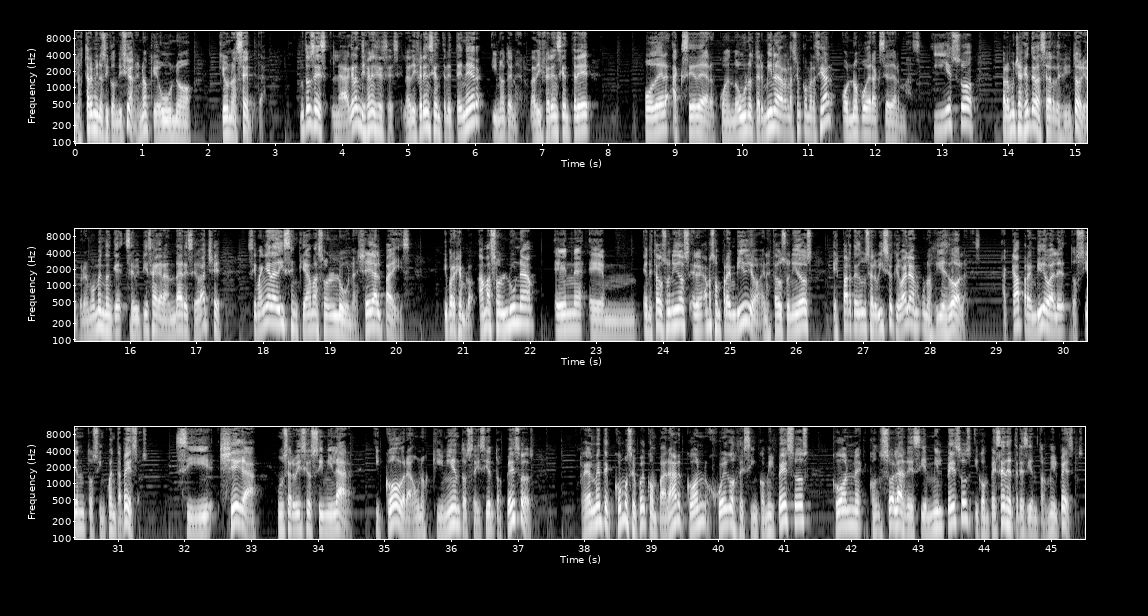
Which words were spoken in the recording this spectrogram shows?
los términos y condiciones ¿no? que, uno, que uno acepta. Entonces, la gran diferencia es esa, la diferencia entre tener y no tener, la diferencia entre poder acceder cuando uno termina la relación comercial o no poder acceder más. Y eso para mucha gente va a ser definitorio, pero el momento en que se empieza a agrandar ese bache, si mañana dicen que Amazon Luna llega al país, y por ejemplo, Amazon Luna en, em, Estados Unidos, en Amazon Prime Video en Estados Unidos es parte de un servicio que vale unos 10 dólares. Acá Prime Video vale 250 pesos. Si llega un servicio similar y cobra unos 500, 600 pesos, realmente cómo se puede comparar con juegos de 5 mil pesos, con consolas de 100 mil pesos y con PCs de 300 mil pesos.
